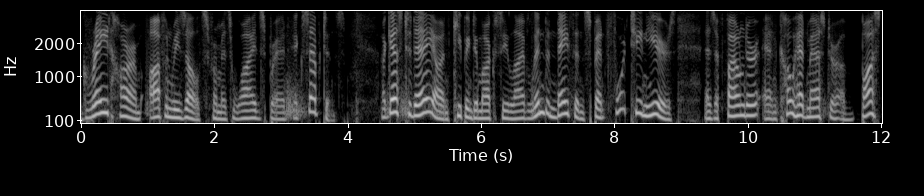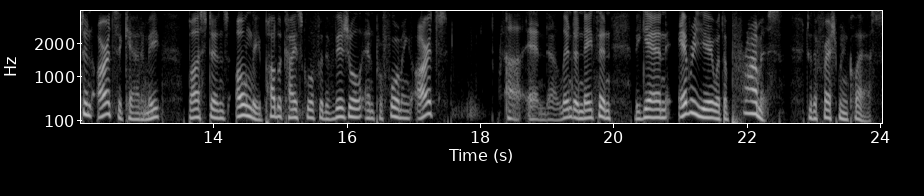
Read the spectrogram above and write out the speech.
great harm often results from its widespread acceptance. Our guest today on Keeping Democracy Alive, Linda Nathan, spent 14 years as a founder and co headmaster of Boston Arts Academy, Boston's only public high school for the visual and performing arts. Uh, and uh, Linda Nathan began every year with a promise to the freshman class.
